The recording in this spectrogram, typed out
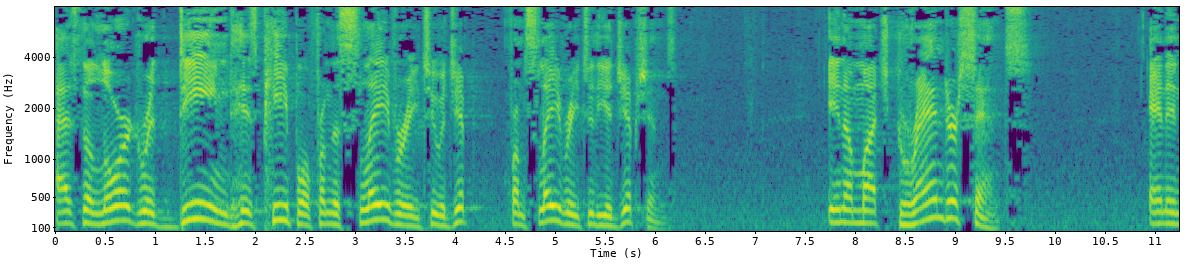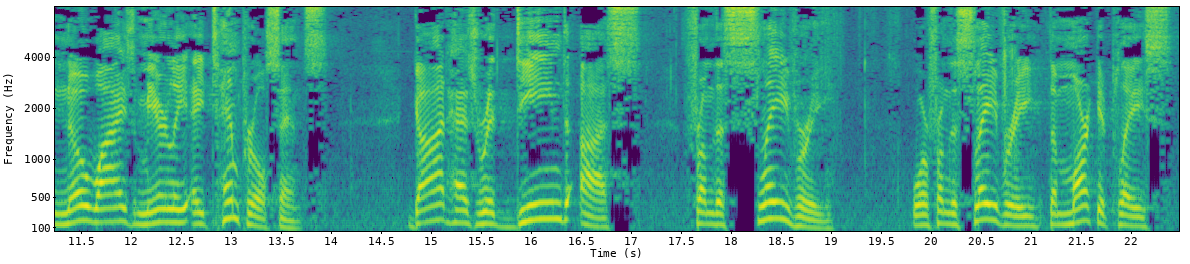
as the Lord redeemed his people from the slavery to Egypt, from slavery to the Egyptians, in a much grander sense, and in no wise merely a temporal sense, God has redeemed us from the slavery, or from the slavery, the marketplace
